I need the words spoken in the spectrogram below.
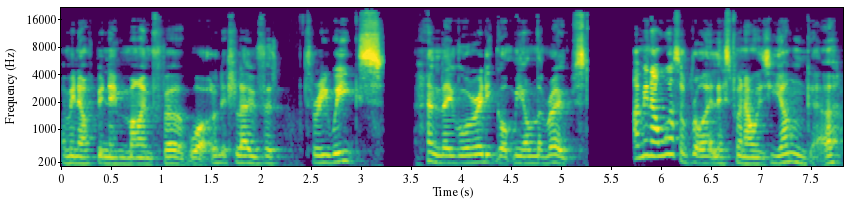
I mean, I've been in mine for, what, a little over three weeks, and they've already got me on the ropes. I mean, I was a royalist when I was younger.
